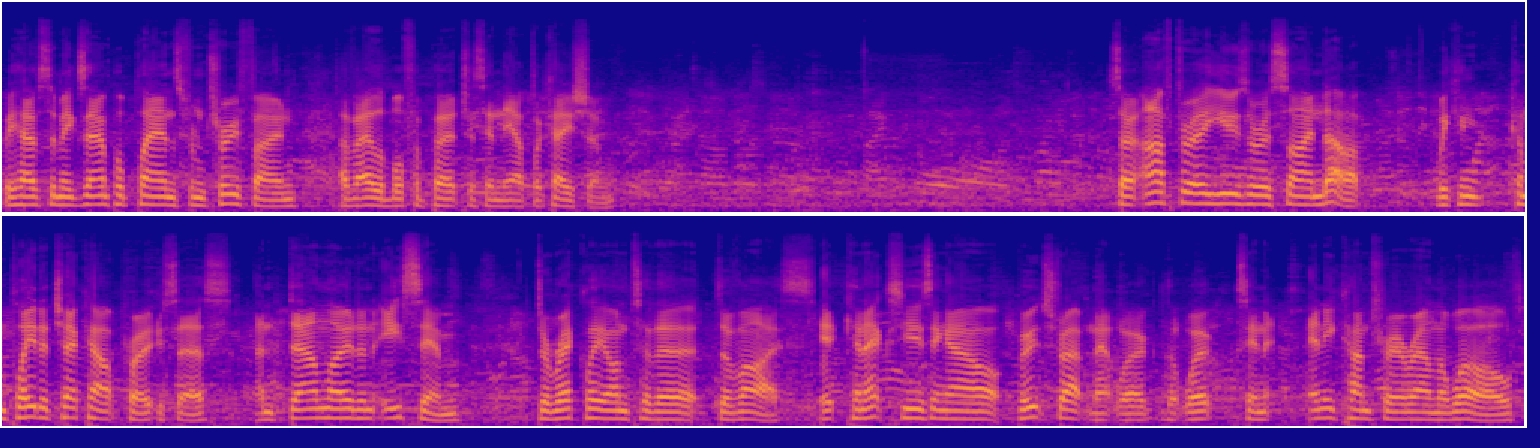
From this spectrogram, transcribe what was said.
We have some example plans from Truphone available for purchase in the application. So after a user is signed up, we can complete a checkout process and download an eSIM directly onto the device. It connects using our Bootstrap network that works in any country around the world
